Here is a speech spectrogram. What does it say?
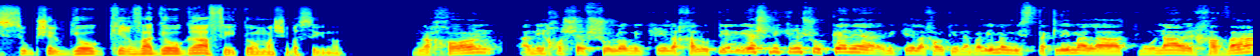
סוג של גיאוג... קרבה גיאוגרפית או משהו בסגנון. נכון, אני חושב שהוא לא מקרי לחלוטין, יש מקרים שהוא כן היה מקרי לחלוטין, אבל אם הם מסתכלים על התמונה הרחבה,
